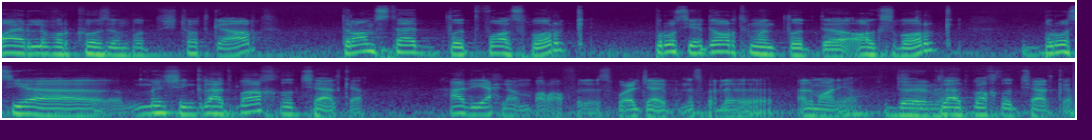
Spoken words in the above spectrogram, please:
باير ليفركوزن ضد شتوتغارت درامستاد ضد فولسبورغ بروسيا دورتموند ضد آه، أوغسبورغ بروسيا منشن جلادباخ ضد شالكا. هذه أحلى مباراة في الأسبوع الجاي بالنسبة لألمانيا. جلادباخ ضد شالكا.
